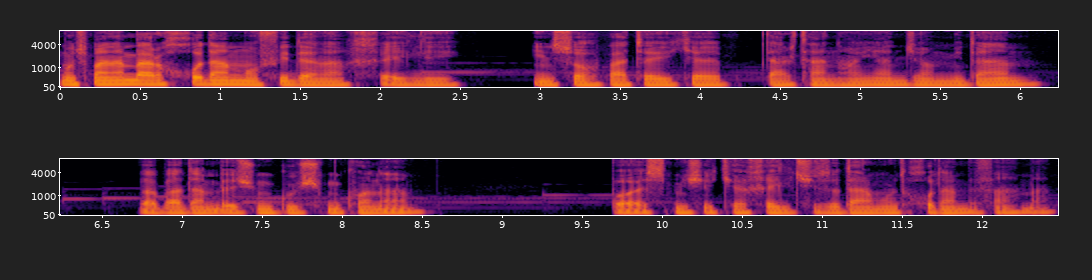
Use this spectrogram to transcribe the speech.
مطمئنم برای خودم مفیده من خیلی این صحبت هایی که در تنهایی انجام میدم و بعدم بهشون گوش می‌کنم باعث میشه که خیلی چیزا در مورد خودم بفهمم.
